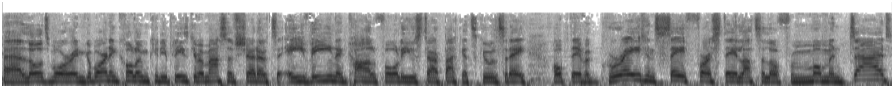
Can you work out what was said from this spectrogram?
Uh, loads more in. Good morning, Colm. Can you please give a massive shout out to Aveen and Cahill Foley who start back at school today? Hope they have a great and safe first day. Lots of love from mum and dad.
